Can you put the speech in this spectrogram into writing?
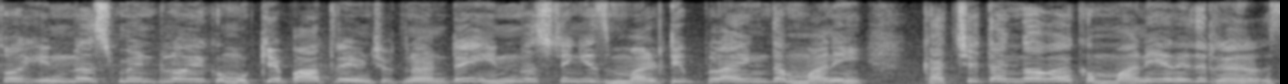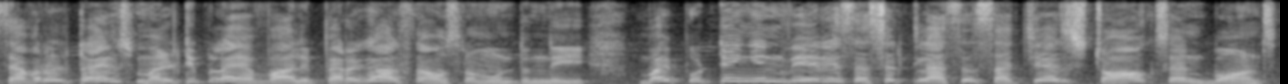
సో ఇన్వెస్ట్మెంట్లో యొక్క ముఖ్య పాత్ర ఏం చెప్తున్నా అంటే investing is multiplying the money ఖచ్చితంగా ఒక మనీ అనేది సెవరల్ టైమ్స్ మల్టిప్లై అవ్వాలి పెరగాల్సిన అవసరం ఉంటుంది. By putting in various asset classes such as stocks and bonds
